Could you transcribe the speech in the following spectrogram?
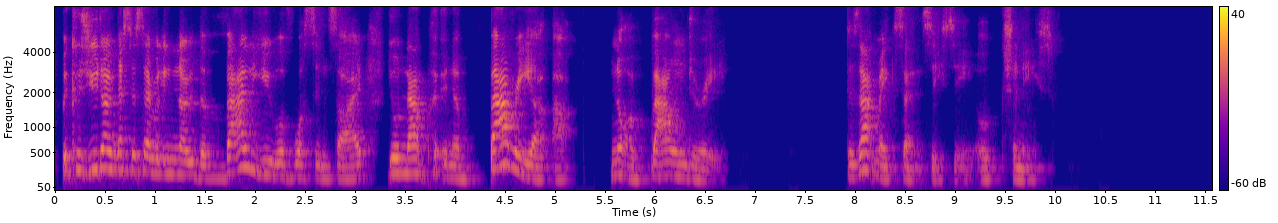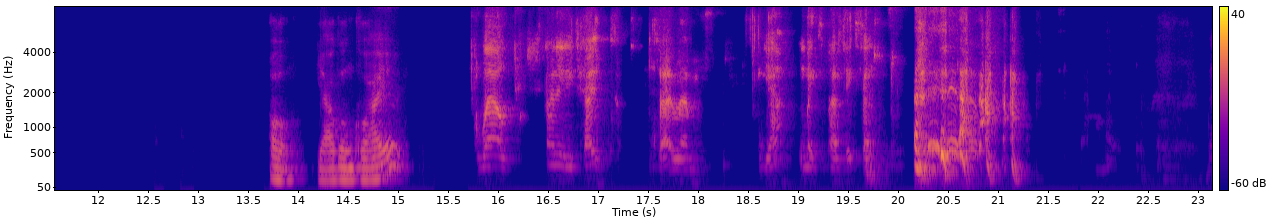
because you don't necessarily know the value of what's inside. You're now putting a barrier up, not a boundary. Does that make sense, Cece or Shanice? Oh, y'all gone quiet? Well, I nearly. So um yeah, makes perfect sense.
